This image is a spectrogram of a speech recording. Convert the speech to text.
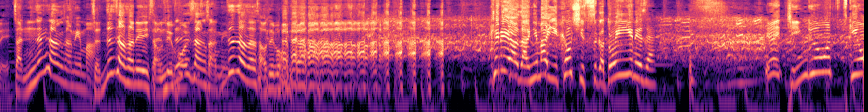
的，正正常常的嘛，正正常常的少水婆，正正常常少水婆。肯定要让你妈一口气吃个怼的噻。因为尽给我给我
